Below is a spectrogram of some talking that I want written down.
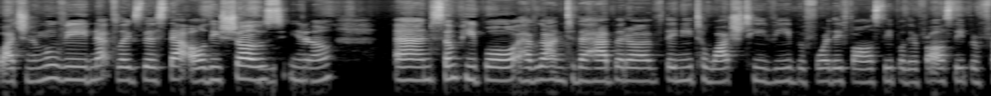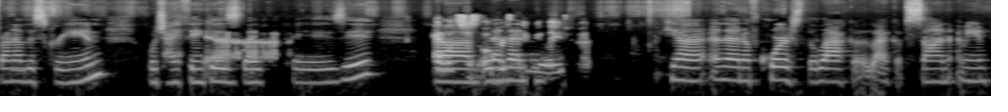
watching a movie, Netflix, this, that, all these shows, you know. And some people have gotten to the habit of they need to watch TV before they fall asleep or they fall asleep in front of the screen, which I think yeah. is like crazy. Yeah, it's just um, overstimulation. Yeah, and then of course the lack of lack of sun. I mean,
